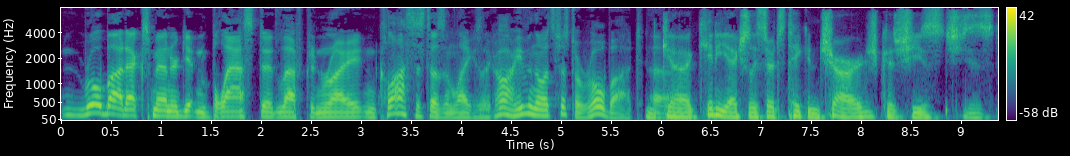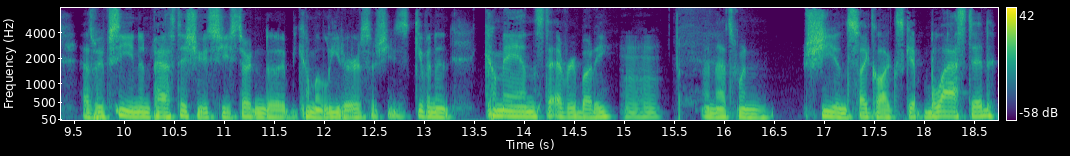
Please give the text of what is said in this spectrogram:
robot X Men are getting blasted left and right, and Colossus doesn't like. it. He's like, "Oh, even though it's just a robot." Uh, uh, Kitty actually starts taking charge because she's she's as we've seen in past issues, she's starting to become a leader. So she's giving it commands to everybody, mm-hmm. and that's when she and Cyclops get blasted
